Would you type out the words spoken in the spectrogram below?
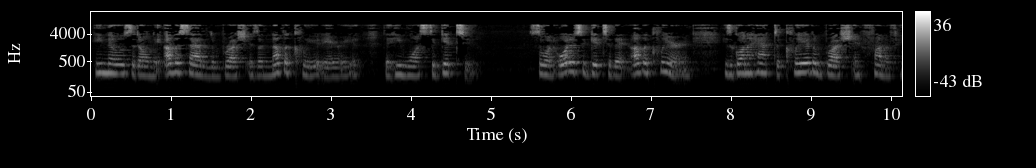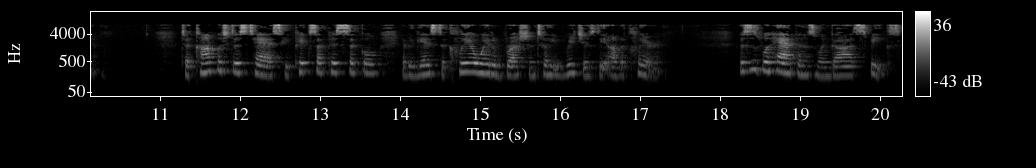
He knows that on the other side of the brush is another cleared area that he wants to get to. So, in order to get to that other clearing, he's going to have to clear the brush in front of him. To accomplish this task, he picks up his sickle and begins to clear away the brush until he reaches the other clearing. This is what happens when God speaks.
